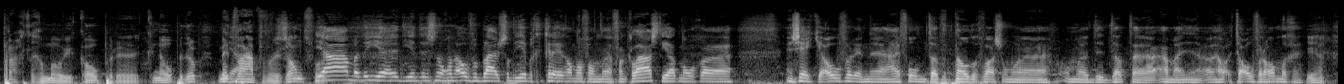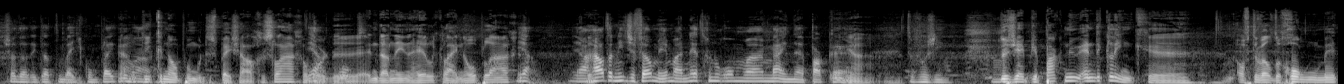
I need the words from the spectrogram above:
prachtige mooie koperen knopen erop. Met Ja. wapen van Zandvoort. Ja, maar die, die, dat is nog een overblijfsel. Die hebben gekregen allemaal van, van Klaas. Die had nog een zetje over. En eh, hij vond dat het nodig was om, eh, om eh, dit- dat aan mij te overhandigen. Ja. Zodat ik dat een beetje compleet Ja, kon want die maken. knopen moeten speciaal geslagen worden. klopt. En dan in een hele kleine oplage. Ja. ja, hij had er niet zoveel meer. Maar net genoeg om mijn pak te voorzien. Dus je hebt je pak nu en de klink. Oftewel de gong met...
